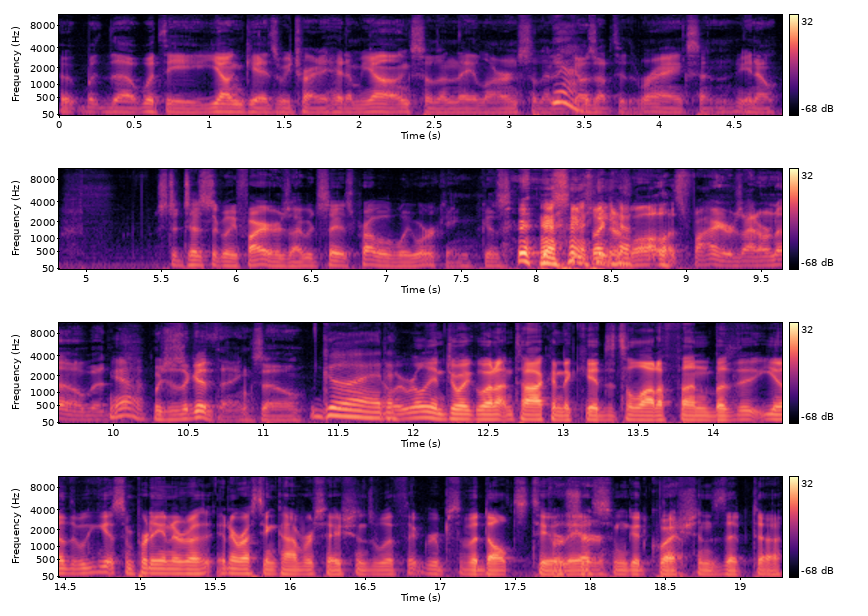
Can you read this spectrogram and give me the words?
with the with the young kids, we try to hit them young, so then they learn, so then Yeah. it goes up through the ranks, and you know, statistically, fires, I would say it's probably working because it seems like there's a lot less fires. I don't know, but Yeah. which is a good thing. So Good. Yeah, we really enjoy going out and talking to kids. It's a lot of fun, but uh, you know we get some pretty inter- interesting conversations with uh, groups of adults too. For they sure. ask some good questions that uh,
